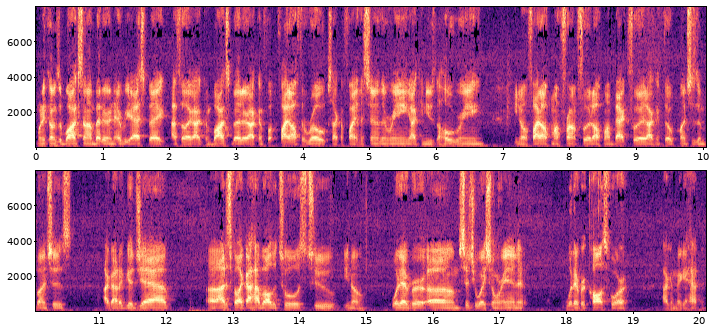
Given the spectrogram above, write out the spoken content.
when it comes to boxing, I'm better in every aspect. I feel like I can box better. I can f- fight off the ropes. I can fight in the center of the ring. I can use the whole ring. You know, fight off my front foot, off my back foot. I can throw punches and bunches. I got a good jab. Uh, I just feel like I have all the tools to, you know, whatever um, situation we're in, whatever it calls for, I can make it happen.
